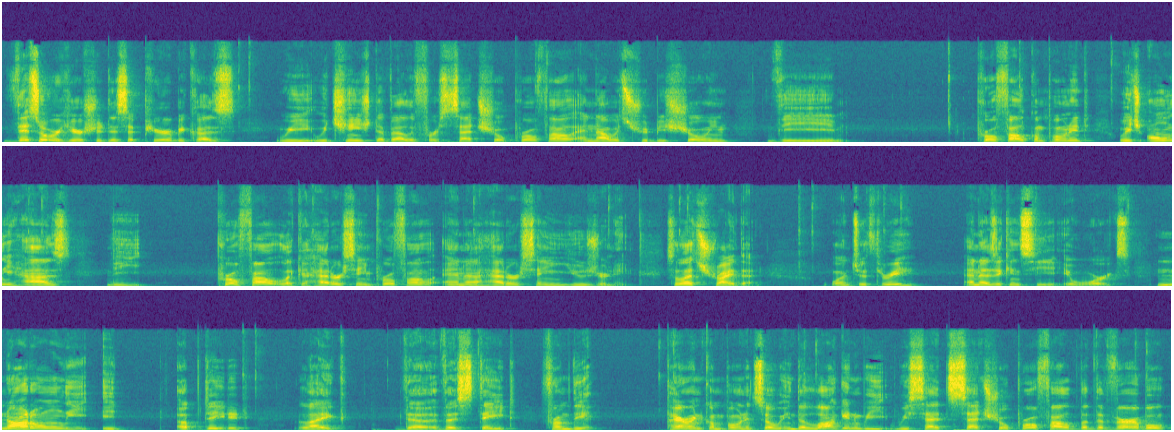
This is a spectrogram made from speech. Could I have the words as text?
this over here should disappear because we, we changed the value for set show profile, and now it should be showing the profile component, which only has the profile, like a header saying profile and a header saying username. So let's try that. One, two, three, and as you can see, it works. Not only it updated like the the state from the parent component. So in the login, we we set set show profile, but the variable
